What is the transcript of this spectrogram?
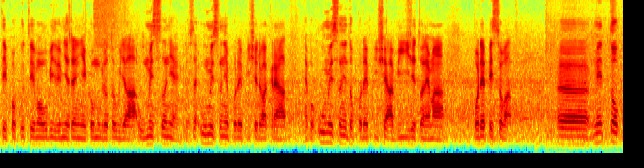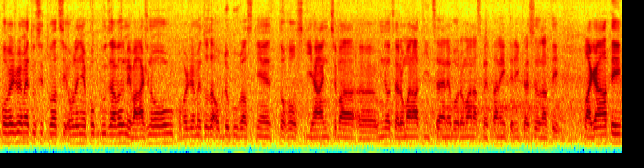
ty pokuty mohou být vyměřeny někomu, kdo to udělá úmyslně, kdo se úmyslně podepíše dvakrát nebo úmyslně to podepíše a ví, že to nemá podepisovat. Eh, my to považujeme tu situaci ohledně pokud za velmi vážnou, považujeme to za obdobu vlastně toho stíhání třeba eh, umělce Romana Týce nebo Romana Smetany, který kreslil na ty plagáty.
